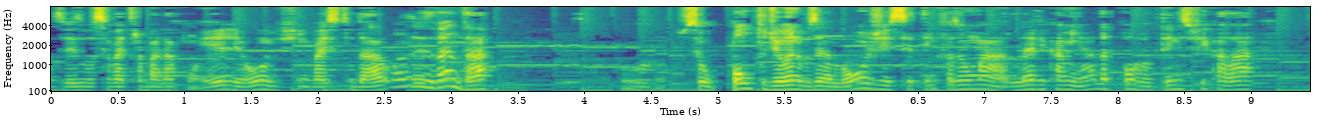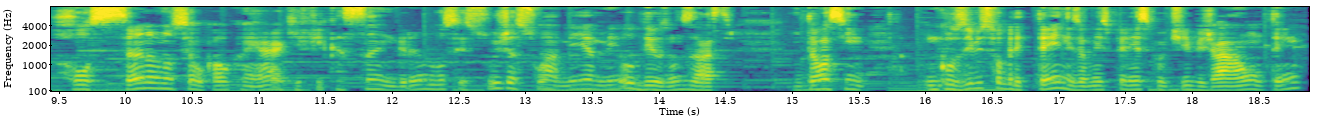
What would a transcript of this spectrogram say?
Às vezes você vai trabalhar com ele, ou enfim, vai estudar, ou às vezes vai andar. O seu ponto de ônibus é longe, você tem que fazer uma leve caminhada, porra, o tênis fica lá roçando no seu calcanhar, que fica sangrando, você suja a sua meia, meu Deus, é um desastre. Então, assim, inclusive sobre tênis, é uma experiência que eu tive já há um tempo.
